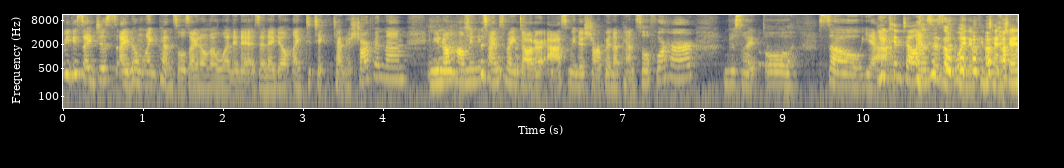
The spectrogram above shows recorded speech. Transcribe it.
because i just i don't like pencils. I don't know what it is and i don't like to take the time to sharpen them. And you know how many times my daughter asked me to sharpen a pencil for her i'm just like oh so yeah you can tell this is a point of contention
